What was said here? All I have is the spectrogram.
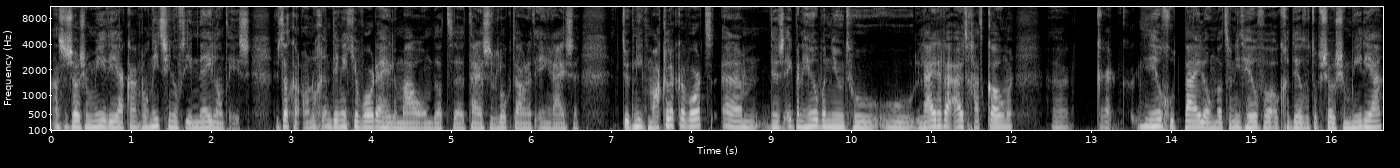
aan zijn social media kan ik nog niet zien of hij in Nederland is. Dus dat kan ook nog een dingetje worden. Helemaal omdat uh, tijdens de lockdown het inreizen natuurlijk niet makkelijker wordt. Um, dus ik ben heel benieuwd hoe, hoe Leiden eruit gaat komen. Uh, niet heel goed peilen, omdat er niet heel veel ook gedeeld wordt op social media.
